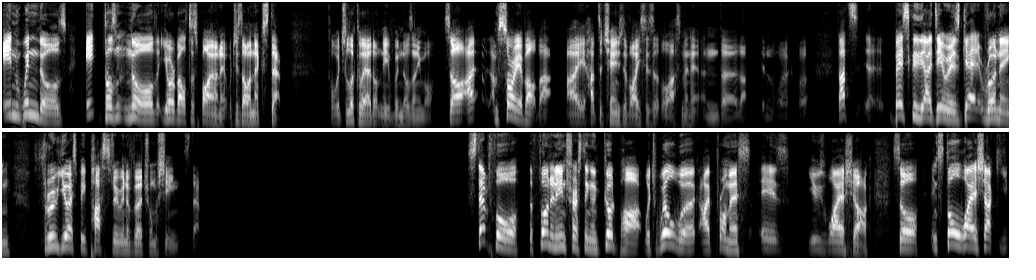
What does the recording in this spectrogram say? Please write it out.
in Windows. It doesn't know that you're about to spy on it, which is our next step for which luckily I don't need Windows anymore. So I, I'm sorry about that. I had to change devices at the last minute and uh, that didn't work. But that's uh, basically the idea is get it running through USB pass-through in a virtual machine step. Step four, the fun and interesting and good part, which will work, I promise, is use Wireshark. So install Wireshark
